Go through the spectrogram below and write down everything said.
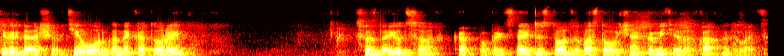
Теперь дальше. Те органы, которые создаются как по представительству от забастовочных комитетов. Как называется?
